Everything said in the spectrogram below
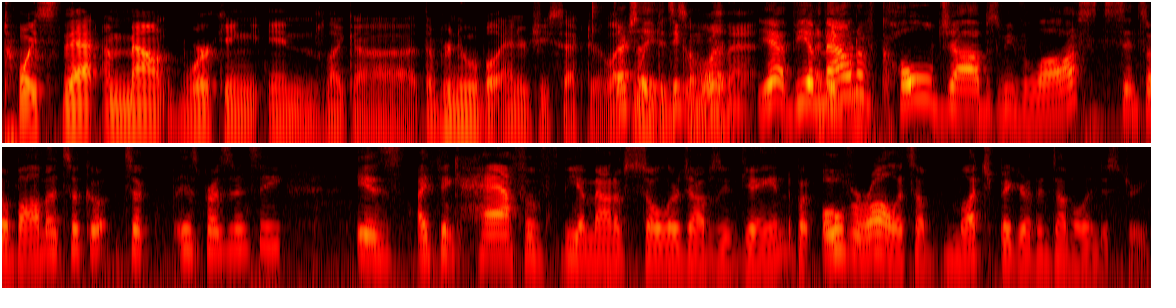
twice that amount working in like uh, the renewable energy sector. Like It's actually, it's even solar. more than that. Yeah, the I think- amount of coal jobs we've lost since Obama took took his presidency is, I think, half of the amount of solar jobs we've gained. But overall, it's a much bigger than double industry.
